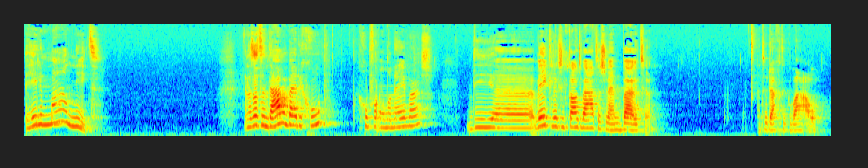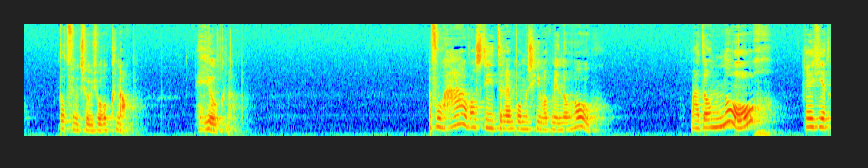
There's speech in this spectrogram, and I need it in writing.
helemaal niet. En er zat een dame bij de groep, een groep van ondernemers, die uh, wekelijks in koud water zwemt buiten. En toen dacht ik, wauw, dat vind ik sowieso wel knap. Heel knap. En voor haar was die drempel misschien wat minder hoog. Maar dan nog reageert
